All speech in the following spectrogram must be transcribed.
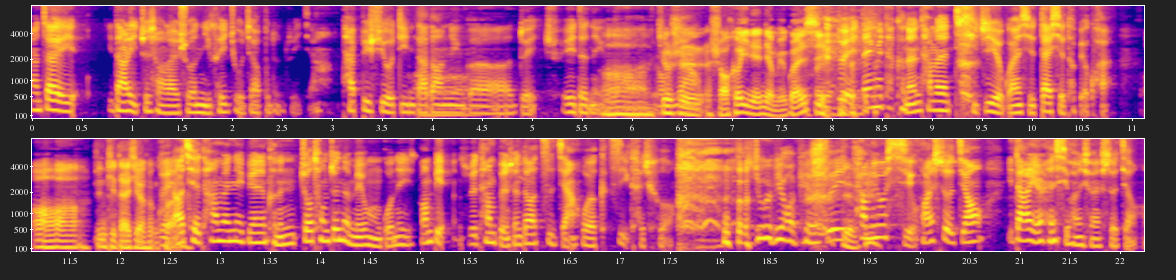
但在意大利至少来说，你可以酒驾，不能醉驾，它必须有定达到那个、对吹的那个啊，就是少喝一点点没关系对，但因为它可能他们体质也有关系，代谢特别快，啊，身体代谢很快对，快，而且他们那边可能交通真的没有我们国内方便，所以他们本身都要自驾或者自己开车，就会比较偏。所以他们又喜欢社交，意大利人很喜欢喜欢社交，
